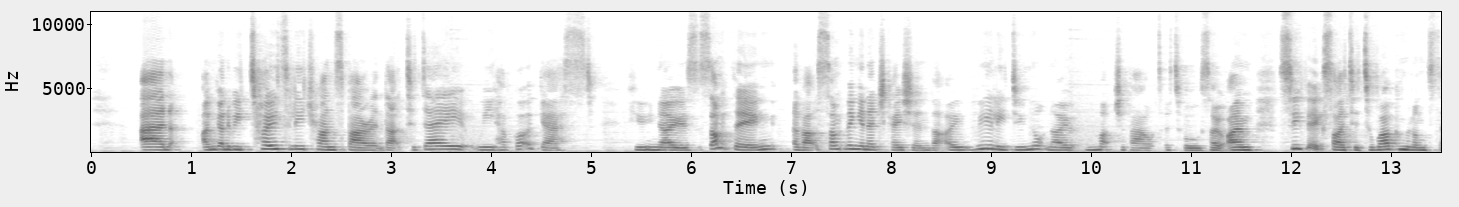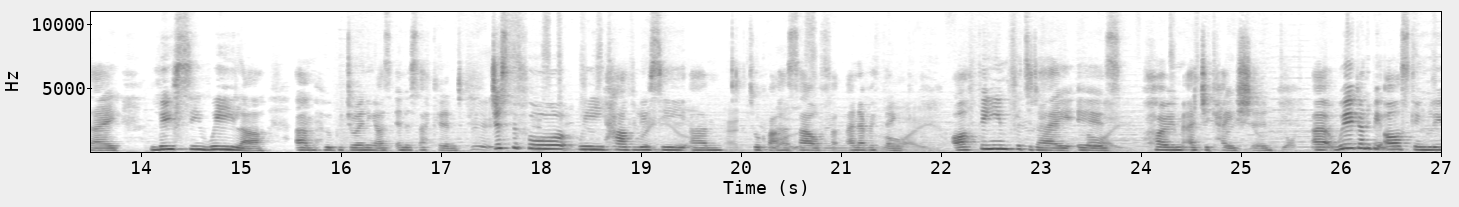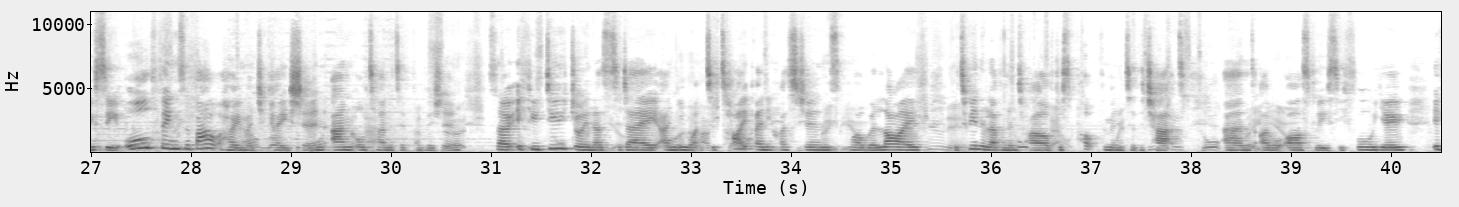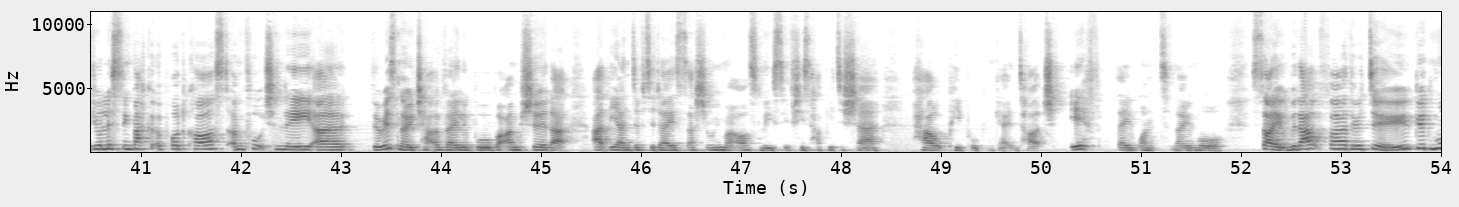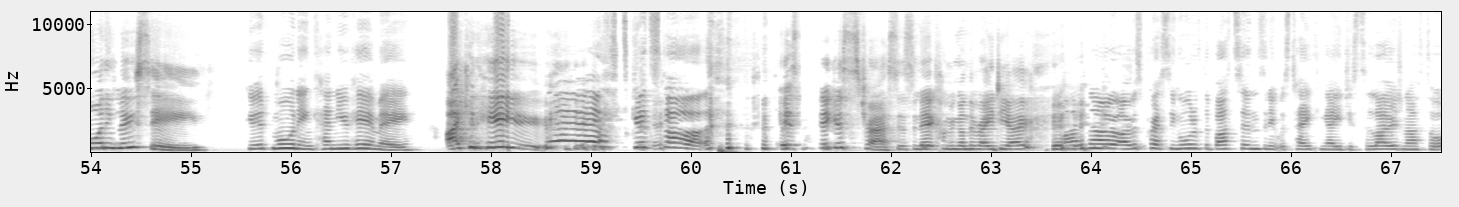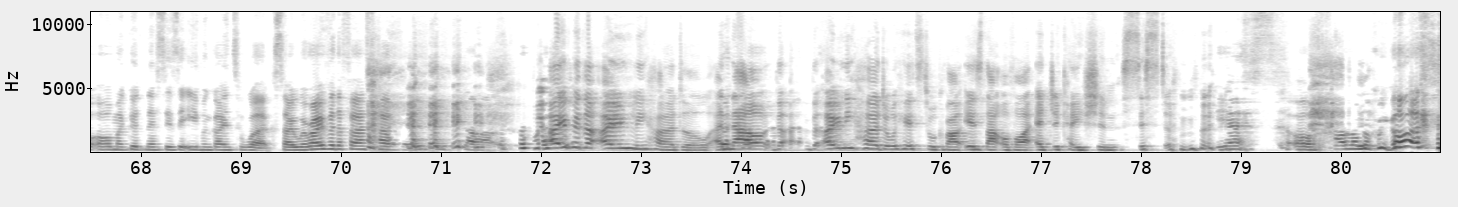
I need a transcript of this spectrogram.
And I'm going to be totally transparent that today we have got a guest who knows something about something in education that I really do not know much about at all. So I'm super excited to welcome along today Lucy Wheeler, um, who'll be joining us in a second. Just before we have Lucy um, talk about herself and everything, our theme for today is home education. Uh, we're going to be asking Lucy all things about home education and alternative provision. So if you do join us today and you want to type any questions while we're live between 11 and 12, just pop them into the chat and I will ask Lucy for you. If you're listening back at a podcast, unfortunately, uh, there is no chat available, but I'm sure that at the end of today's session, we might ask Lucy if she's happy to share how people can get in touch if they want to know more. So, without further ado, good morning, Lucy. Good morning. Can you hear me? I can hear you. Yes, good start. it's the biggest stress, isn't it, coming on the radio? I know. I was pressing all of the buttons and it was taking ages to load, and I thought, oh my goodness, is it even going to work? So we're over the first hurdle. we're over the only hurdle, and now the, the only hurdle we're here to talk about is that of our education system. Yes. Oh, how long have we got?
